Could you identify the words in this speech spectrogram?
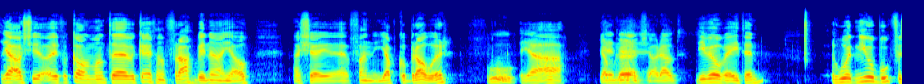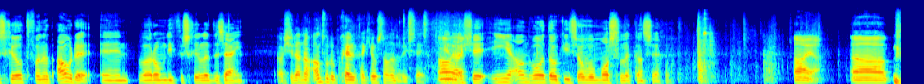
Ja, als je even kan, want eh, we kregen een vraag binnen aan jou. Als jij eh, van Japke Brouwer. Oeh. Ja, Japke, En, eh, shout-out. die wil weten hoe het nieuwe boek verschilt van het oude en waarom die verschillen er zijn. Als je daar nou antwoord op geeft, ga ik heel snel naar de wc. Oh, en ja. als je in je antwoord ook iets over mosselen kan zeggen. Ah ja. Eh,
